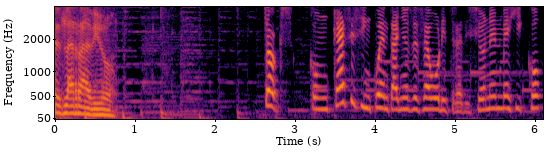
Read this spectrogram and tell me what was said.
Haces la radio. Tox, con casi 50 años de sabor y tradición en México,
